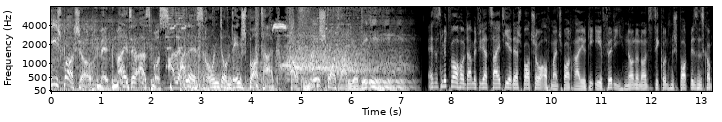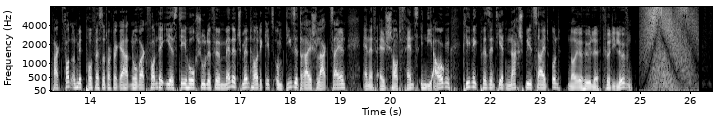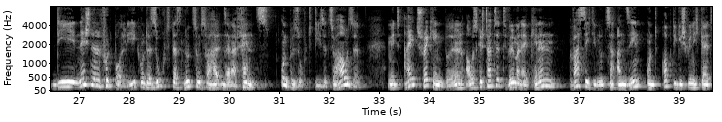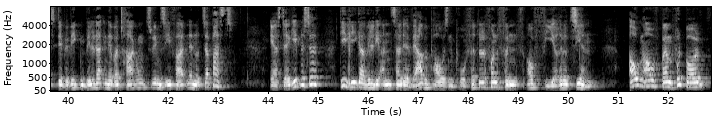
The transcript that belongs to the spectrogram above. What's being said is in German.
Die Sportshow mit Malte Asmus. Alles rund um den Sporttag auf meinsportradio.de. Es ist Mittwoch und damit wieder Zeit hier der Sportshow auf meinsportradio.de für die 99 Sekunden Sportbusiness Kompakt von und mit Professor Dr. Gerhard Nowak von der IST Hochschule für Management. Heute geht's um diese drei Schlagzeilen. NFL schaut Fans in die Augen, Klinik präsentiert Nachspielzeit und neue Höhle für die Löwen. Die National Football League untersucht das Nutzungsverhalten seiner Fans und besucht diese zu Hause. Mit Eye-Tracking-Brillen ausgestattet will man erkennen, was sich die Nutzer ansehen und ob die Geschwindigkeit der bewegten Bilder in der Übertragung zu dem Sehverhalten der Nutzer passt. Erste Ergebnisse? Die Liga will die Anzahl der Werbepausen pro Viertel von fünf auf vier reduzieren. Augen auf beim Football!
